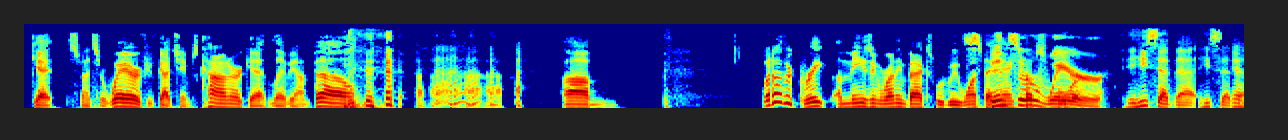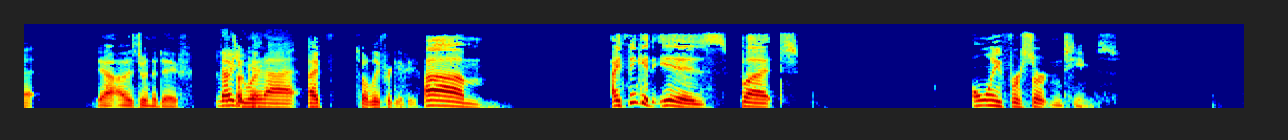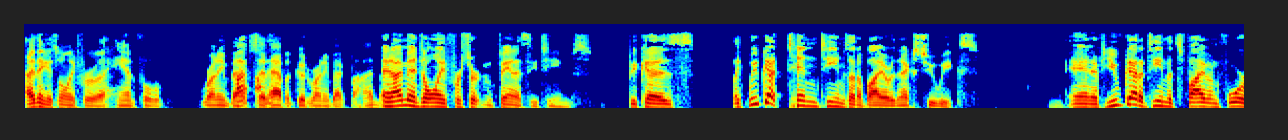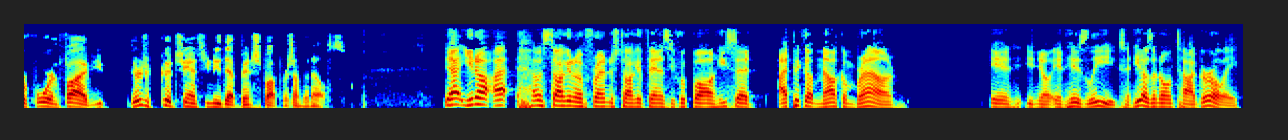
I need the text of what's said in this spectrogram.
get Spencer Ware. If you've got James Conner, get Le'Veon Bell. um, What other great, amazing running backs would we want the Spencer handcuffs for? Ware. He he said that. He said Yeah. that. Yeah, I was doing the Dave. No, It's you okay. were not. I totally forgive you. Um, I think it is, but only for certain teams. I think it's only for a handful of running backs that have a good running back behind them. And I meant only for certain fantasy teams because like we've got 10 teams on a bye over the next two weeks. And if you've got a team that's five and four, four and five, you, there's a good chance you need that bench spot for something else. Yeah, you know, I I was talking to a friend who's talking fantasy football, and he said I picked up Malcolm Brown in you know in his leagues, and he doesn't own Todd Gurley.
